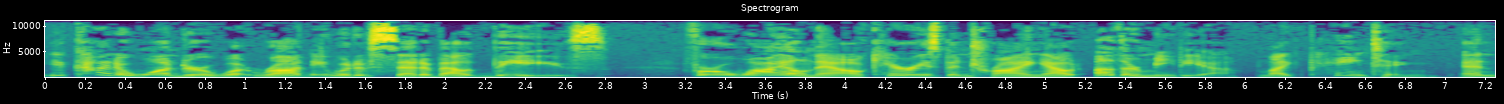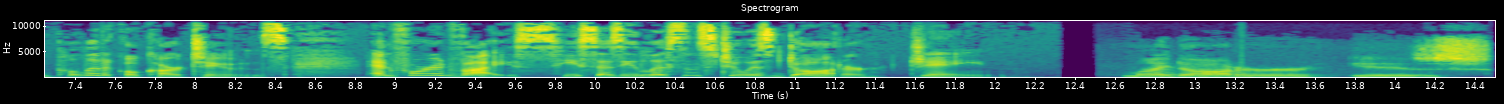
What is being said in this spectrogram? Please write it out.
You kind of wonder what Rodney would have said about these. For a while now, Carrey's been trying out other media, like painting and political cartoons. And for advice, he says he listens to his daughter, Jane. My daughter is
